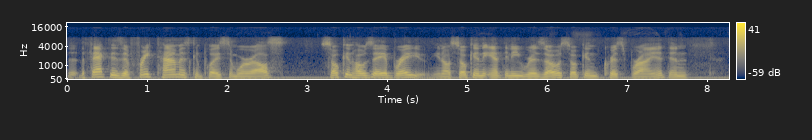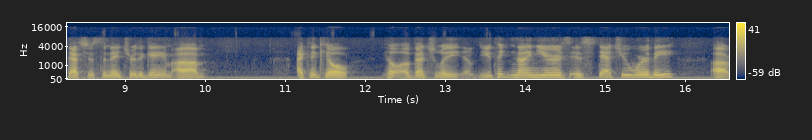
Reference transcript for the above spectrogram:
the, the fact is if Frank Thomas can play somewhere else. So can Jose Abreu, you know. So can Anthony Rizzo. So can Kris Bryant, and that's just the nature of the game. Um, I think he'll he'll eventually. Do you think nine years is statue worthy? Uh,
